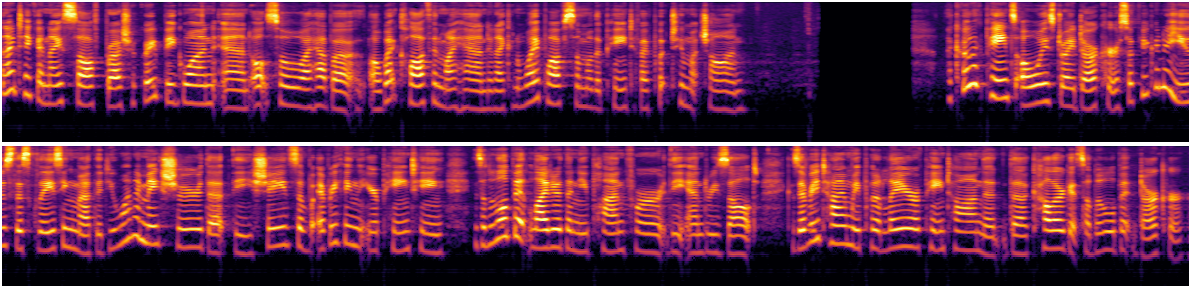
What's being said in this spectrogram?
Then I take a nice soft brush, a great big one, and also I have a, a wet cloth in my hand and I can wipe off some of the paint if I put too much on. Acrylic paints always dry darker, so if you're going to use this glazing method, you want to make sure that the shades of everything that you're painting is a little bit lighter than you plan for the end result, because every time we put a layer of paint on, the, the color gets a little bit darker.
